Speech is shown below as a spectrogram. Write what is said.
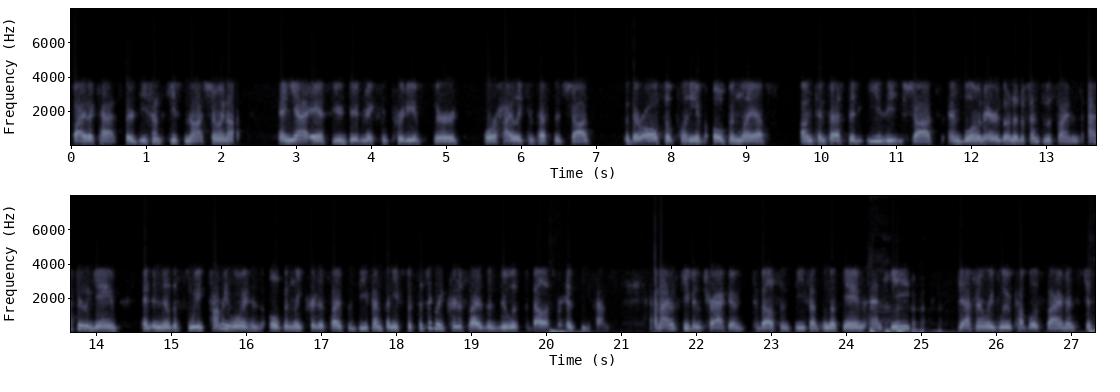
by the Cats. Their defense keeps not showing up. And yeah, ASU did make some pretty absurd or highly contested shots, but there were also plenty of open layups, uncontested, easy shots, and blown Arizona defensive assignments. After the game and into this week, Tommy Lloyd has openly criticized the defense, and he specifically criticized Azuolas Tubelis for his defense. And I was keeping track of Tubelis' defense in this game, and he definitely blew a couple of assignments, just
